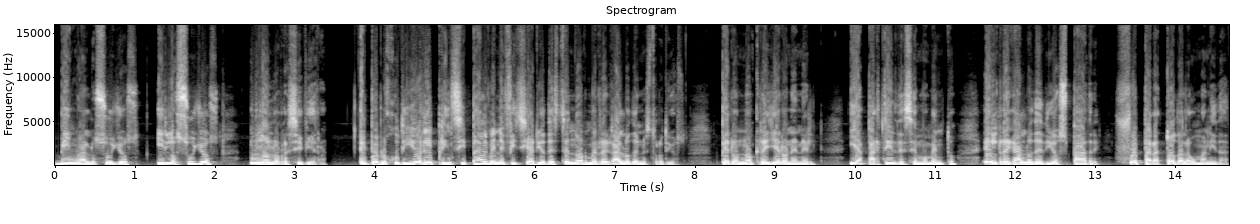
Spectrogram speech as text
Vino a los suyos y los suyos no lo recibieron. El pueblo judío era el principal beneficiario de este enorme regalo de nuestro Dios, pero no creyeron en Él y a partir de ese momento el regalo de Dios Padre fue para toda la humanidad.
